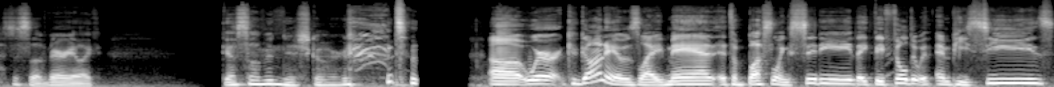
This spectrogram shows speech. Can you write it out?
it's just a very like guess I'm in Ishgard. uh where Kagane was like, man, it's a bustling city. They they filled it with NPCs.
